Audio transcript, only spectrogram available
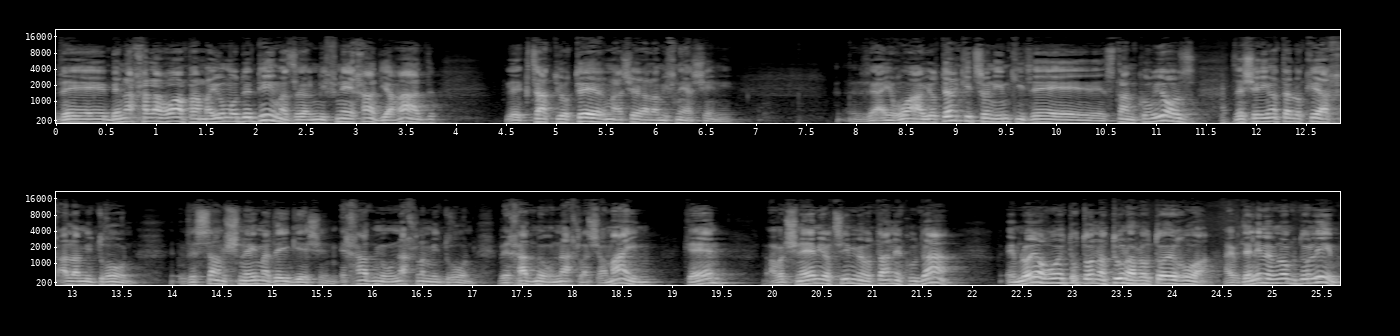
ובנחל הרוע פעם היו מודדים, אז על מפנה אחד ירד אה, קצת יותר מאשר על המפנה השני. זה האירוע היותר קיצוני, כי זה סתם קוריוז, זה שאם אתה לוקח על המדרון ושם שני מדי גשם, אחד מאונח למדרון ואחד מאונח לשמיים, כן? אבל שניהם יוצאים מאותה נקודה, הם לא יראו את אותו נתון על אותו אירוע. ההבדלים הם לא גדולים,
